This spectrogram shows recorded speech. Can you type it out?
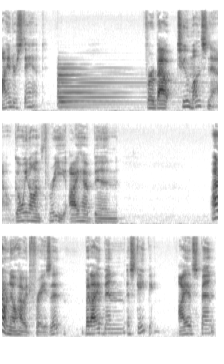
I understand for about two months now, going on three, I have been. I don't know how I'd phrase it, but I have been escaping. I have spent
